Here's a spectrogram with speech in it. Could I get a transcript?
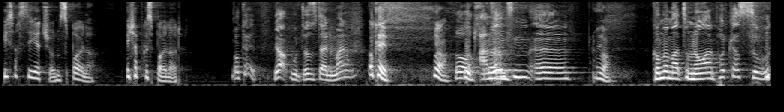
Ich sag's dir jetzt schon, Spoiler. Ich habe gespoilert. Okay, ja gut, das ist deine Meinung. Okay, ja, so, gut. Ansonsten, äh, ja. Kommen wir mal zum normalen Podcast zurück.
